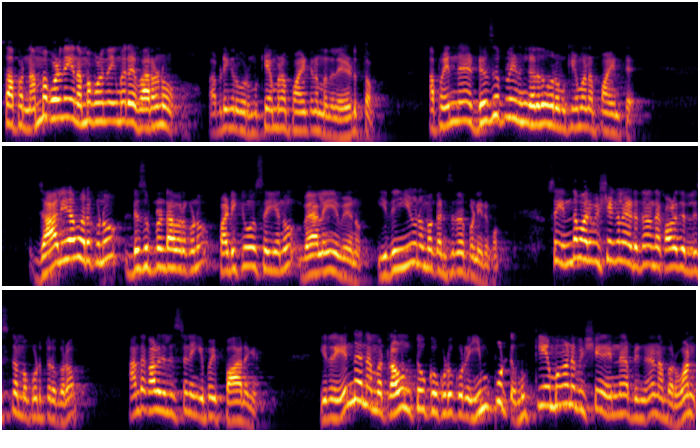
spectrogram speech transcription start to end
ஸோ அப்போ நம்ம குழந்தைங்க நம்ம குழந்தைங்க மாதிரி வரணும் அப்படிங்கிற ஒரு முக்கியமான பாயிண்ட்டை நம்ம அதில் எடுத்தோம். அப்போ என்ன? டிசிப்ளின்ங்கிறது ஒரு முக்கியமான பாயிண்ட்டு ஜாலியாகவும் இருக்கணும் டிசிப்ளின்டாகவும் இருக்கணும் படிக்கவும் செய்யணும் வேலையும் வேணும். இதையும் நம்ம கன்சிடர் பண்ணியிருக்கோம். ஸோ இந்த மாதிரி விஷயங்கள்லாம் எடுத்து அந்த காலேஜ் லிஸ்ட் நம்ம கொடுத்துருக்குறோம். அந்த காலேஜ் லிஸ்ட்டை நீங்கள் போய் பாருங்கள் இதில் என்ன நம்ம ரவுண்ட் டூக்கு கொடுக்குற இன்புட் முக்கியமான விஷயம் என்ன அப்படின்னா நம்பர் ஒன்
